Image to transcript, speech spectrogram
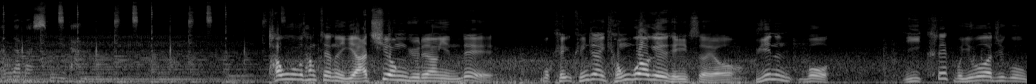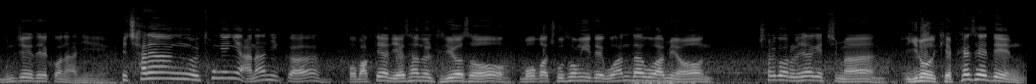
만나봤습니다. 사고 상태는 이게 아치형 교량인데 뭐 개- 굉장히 견고하게 돼 있어요. 위에는 뭐 이 크랙 뭐 이거 가지고 문제될 건 아니에요. 차량을 통행이 안 하니까 뭐 막대한 예산을 들여서 뭐가 조성이 되고 한다고 하면 철거를 해야겠지만 이렇게 폐쇄된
